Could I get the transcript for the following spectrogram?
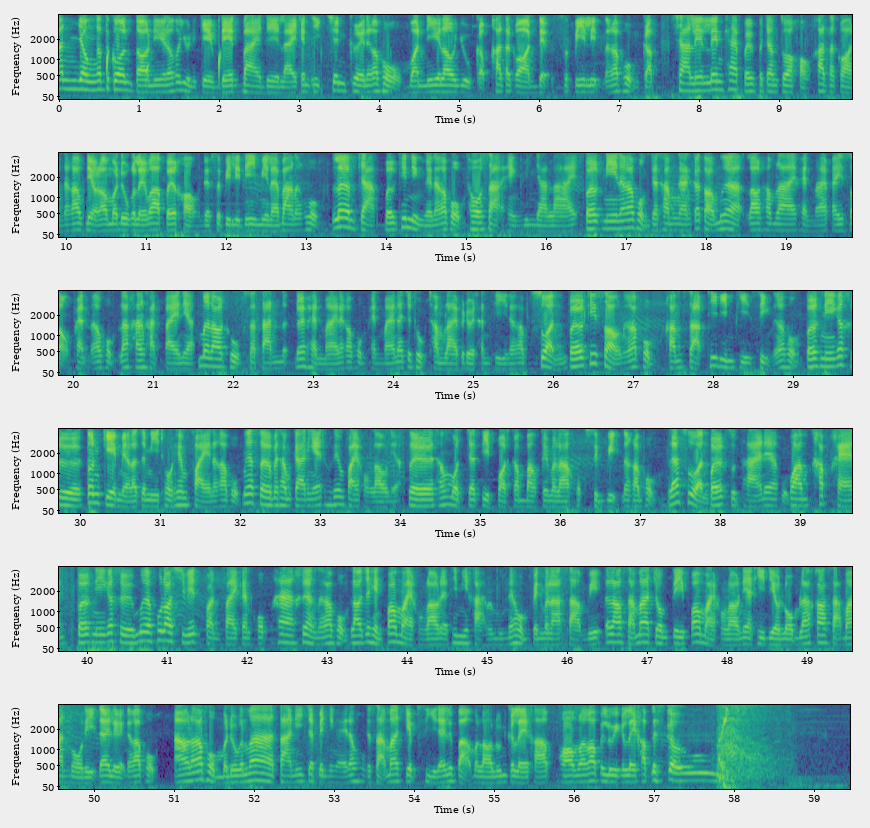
อันยองครับทุกคน ตอนนี้เราก็อยู่ในเกม Dead by Daylight กันอีกเช่นเคยนะครับผม วันนี้เราอยู่กับฆาตกร The Spirit นะครับผมกับชาเลนเล่นแค่เปิร์กประจำตัวของฆาตกรนะครับ เดี๋ยวเรามาดูกันเลยว่าเปิร์กของ The Spirit นี่มีอะไรบ้างนะครับผม เริ่มจากเปิร์กที่หนึ่งเลยนะครับผม โทสะแห่งวิญญาณร้าย เปิร์กนี้นะครับผมจะทำงานก็ต่อเมื่อเราทำลายแผ่นไม้ไป 2 แผ่นนะครับผม และครั้งถัดไปเนี่ย เมื่อเราถูกสตันด้วยแผ่นไม้นะครับผม แผ่นไม้น่าจะถูกทำลายไปโดยทันทีนะครับ ส่วนเปิร์กที่สองนะครับผมคำสาปที่ดินผีสิงนะครับผม เปิร์กนี้ก็คือต้นเกมเนี่ยเราจะมีโทเทมไฟนะครับผมเมื่อเซอร์ไปทำการแงะโทเทมไฟของเราเนี่ยเซอร์ทั้งหมดจะติดปอดกำบังเป็นเวลา 60 วินะครับผมและส่วนเปิร์กสุดท้ายเนี่ยความคับแค้นเปิร์กนี้ก็คือเมื่อผู้รอดชีวิตปั่นไฟกันครบ 5 เครื่องนะครับผมเราจะเห็นเป้าหมายของเราเนี่ยที่มีขาเป็นมุมนะครับผมเป็นเวลา 3 วิและเราสามารถโจมตีเป้าหมายของเราเนี่ยทีเดียวล้มแล้วก็สามารถโมริได้เลยนะครับผมเอาแล้วครับผมมาดูกันว่าตานี้จะเป็นยังไงนะผมจะสามารถเก็บสีได้หรือเปล่ามารอลุ้นกันเลยครับ พร้อมแล้วก็ไปลุยกันเลยครับ let's go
